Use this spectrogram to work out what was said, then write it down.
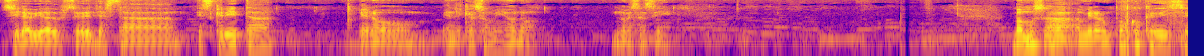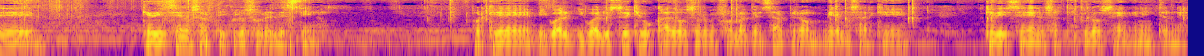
si la vida de ustedes ya está escrita Pero en el caso mío no, no es así. Vamos a, mirar un poco qué dice, qué dicen los artículos sobre el destino. Porque igual, igual yo estoy equivocado sobre mi forma de pensar, pero miremos a ver qué, qué dicen los artículos en, en internet.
